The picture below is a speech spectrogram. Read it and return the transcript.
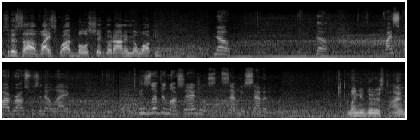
So this uh, Vice Squad bullshit go down in Milwaukee? No. No. Vice Squad Rouse was in LA. He's lived in Los Angeles since 77. When you do this time?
